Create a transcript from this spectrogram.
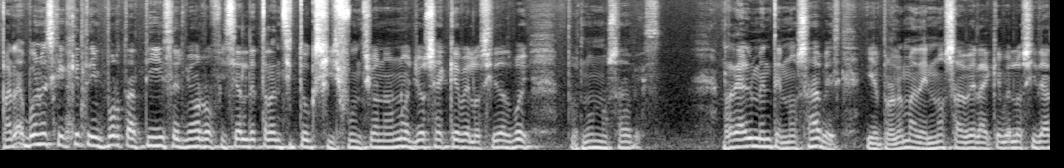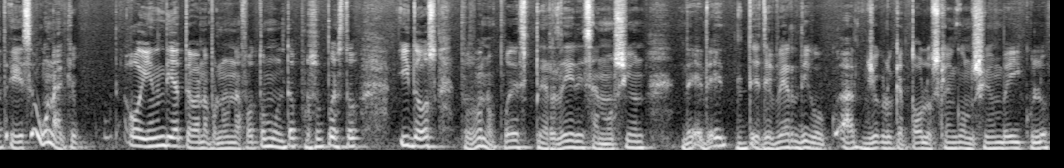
Para, bueno, es que ¿qué te importa a ti, señor oficial de tránsito, si funciona o no? Yo sé a qué velocidad voy. Pues no, no sabes. Realmente no sabes. Y el problema de no saber a qué velocidad es, una, que hoy en día te van a poner una fotomulta, por supuesto, y dos, pues bueno, puedes perder esa noción de, de, ver, digo, yo creo que a todos los que han conducido un vehículo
